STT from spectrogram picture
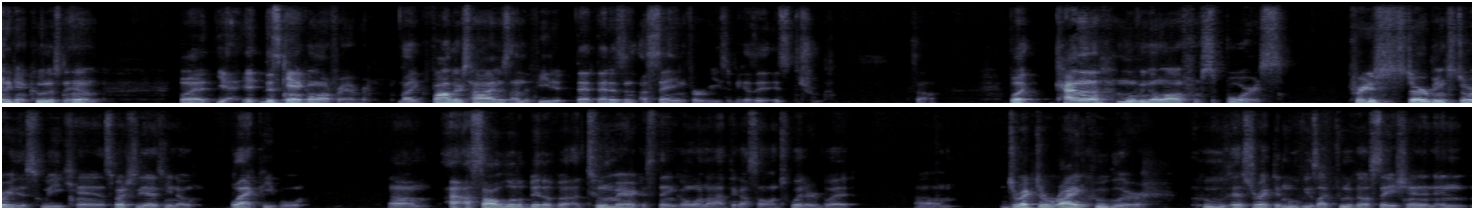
And again, kudos to him. But yeah, it, this can't go on forever. Like father time is undefeated. That that isn't a saying for a reason because it, it's the truth. So, but kind of moving along from sports, pretty disturbing story this week, and especially as you know, black people. Um, I, I, saw a little bit of a, a Two Americas thing going on. I think I saw on Twitter, but um, director Ryan Coogler, who has directed movies like Fruitvale Station and, and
